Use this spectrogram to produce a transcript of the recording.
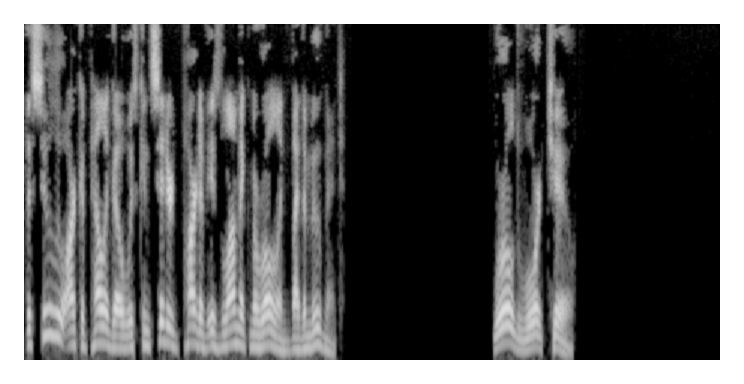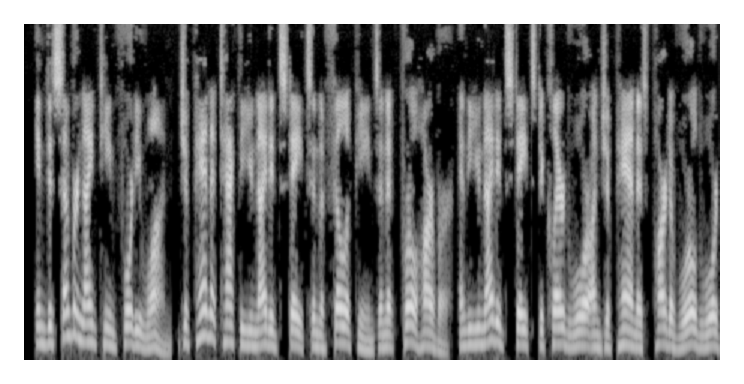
The Sulu archipelago was considered part of Islamic Moroland by the movement. World War II In December 1941, Japan attacked the United States in the Philippines and at Pearl Harbor, and the United States declared war on Japan as part of World War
